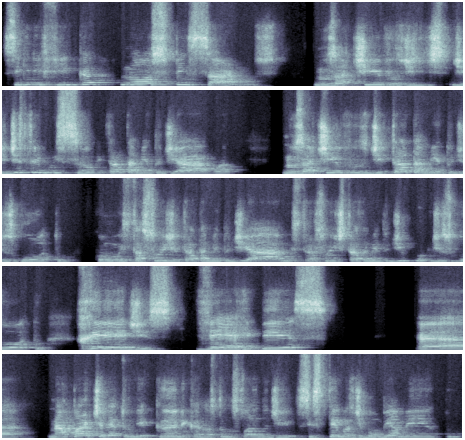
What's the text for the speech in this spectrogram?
significa nós pensarmos nos ativos de, de distribuição e tratamento de água, nos ativos de tratamento de esgoto, como estações de tratamento de água, estações de tratamento de, de esgoto, redes, VRPs. É, na parte eletromecânica, nós estamos falando de sistemas de bombeamento,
